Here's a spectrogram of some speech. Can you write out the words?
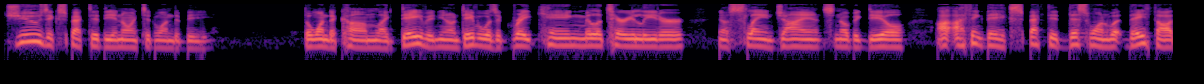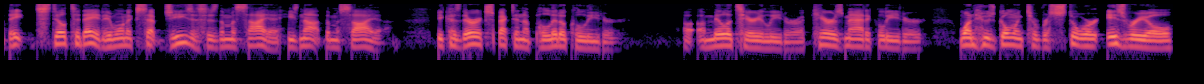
Jews expected the anointed one to be, the one to come, like David, you know, David was a great king, military leader, you know, slaying giants, no big deal. I, I think they expected this one, what they thought, they still today, they won't accept Jesus as the Messiah. He's not the Messiah because they're expecting a political leader, a, a military leader, a charismatic leader, one who's going to restore Israel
